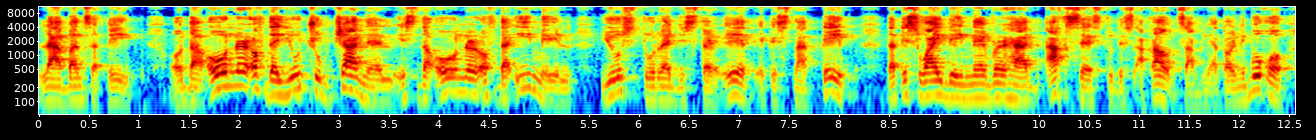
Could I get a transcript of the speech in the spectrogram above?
laban sa tape. O the owner of the YouTube channel is the owner of the email used to register it. It is not tape. That is why they never had access to this account. Sabi ni Attorney Buko,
